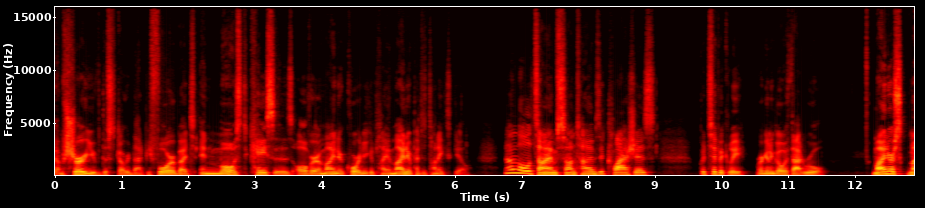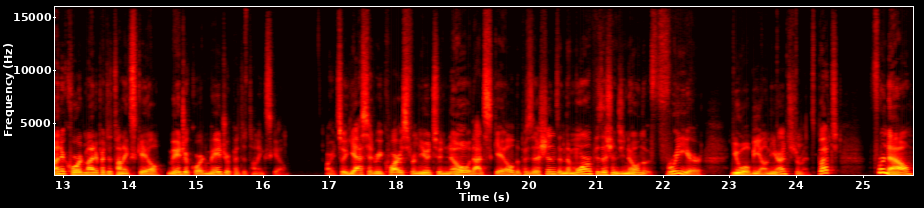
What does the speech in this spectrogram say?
I'm sure you've discovered that before, but in most cases over a minor chord, you can play a minor pentatonic scale. Not all the time, sometimes it clashes, but typically we're gonna go with that rule. Minor, minor chord, minor pentatonic scale, major chord, major pentatonic scale. All right, so yes, it requires from you to know that scale, the positions, and the more positions you know, the freer you will be on your instruments. But for now,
